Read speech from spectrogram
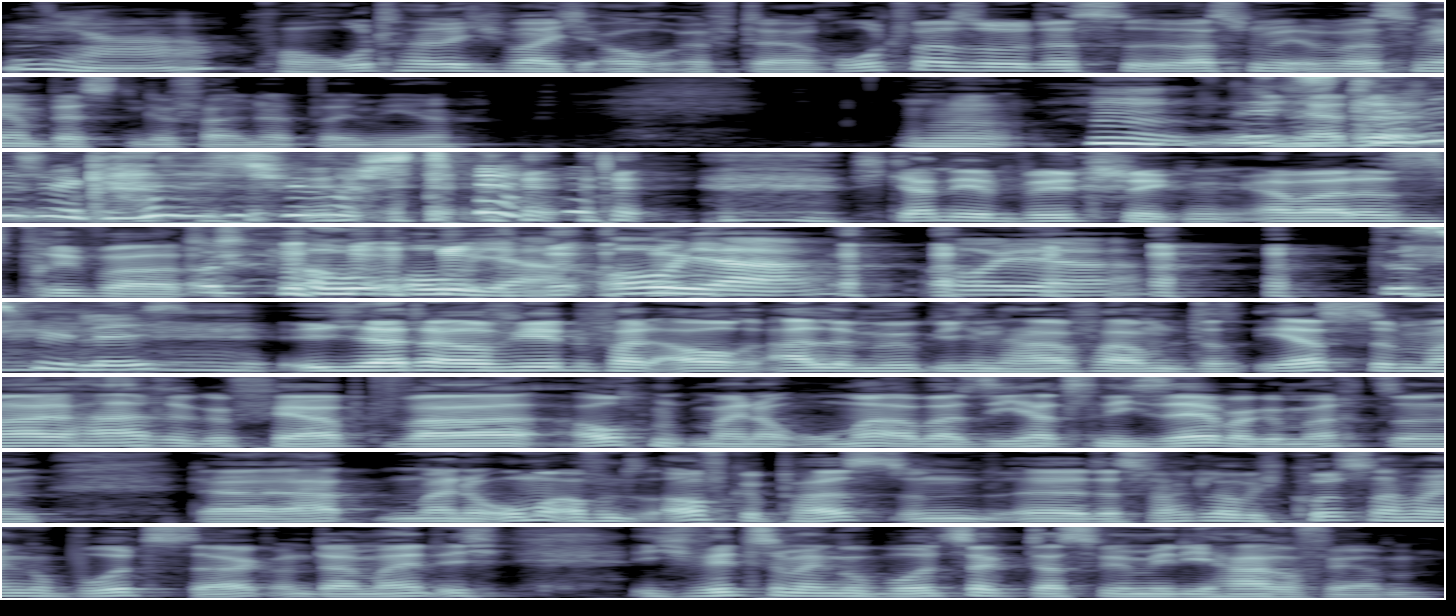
Mhm. Ja. von rothaarig war ich auch öfter. Rot war so das, was mir, was mir am besten gefallen hat bei mir. Ja. Hm, Ich das hatte- kann ich mir gar nicht vorstellen. ich kann dir ein Bild schicken, aber das ist privat. Und, oh, oh ja, oh ja, oh ja. Das fühle ich. Ich hatte auf jeden Fall auch alle möglichen Haarfarben. Das erste Mal Haare gefärbt war auch mit meiner Oma, aber sie hat es nicht selber gemacht, sondern da hat meine Oma auf uns aufgepasst und äh, das war, glaube ich, kurz nach meinem Geburtstag. Und da meinte ich, ich will zu meinem Geburtstag, dass wir mir die Haare färben.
